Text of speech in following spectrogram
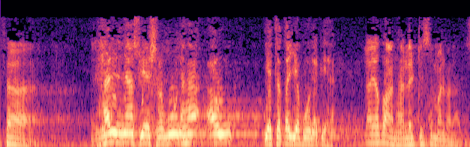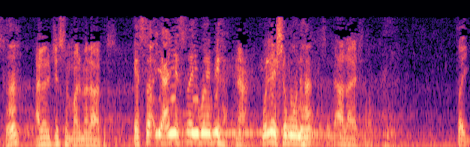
ف هل الناس يشربونها أو يتطيبون بها؟ لا يضعنها على الجسم والملابس. ها؟ على الجسم والملابس. يت- يعني يتطيبون بها. نعم. ولا يشربونها؟ لا لا يشرب. طيب.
